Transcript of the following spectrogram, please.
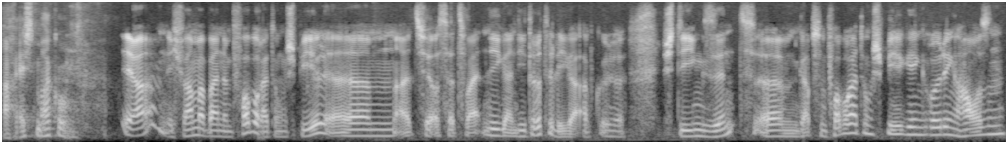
Ach echt, Marco? Ja, ich war mal bei einem Vorbereitungsspiel, ähm, als wir aus der zweiten Liga in die dritte Liga abgestiegen sind. Ähm, Gab es ein Vorbereitungsspiel gegen Rödinghausen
